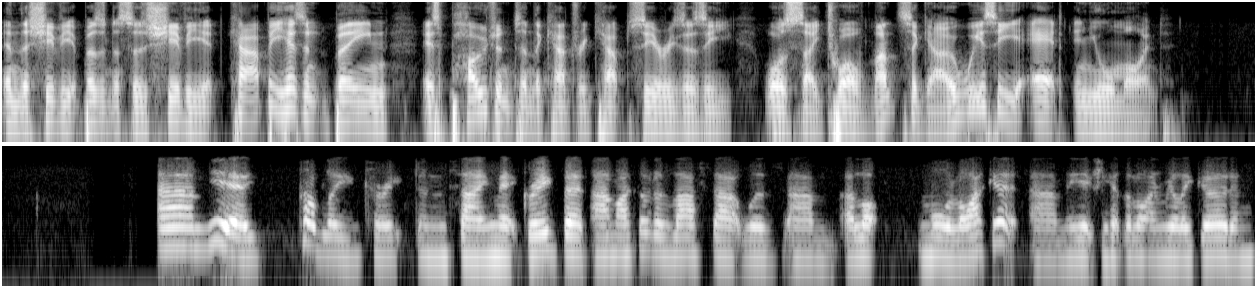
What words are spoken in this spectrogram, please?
in the Cheviot Businesses Cheviot Cup. He hasn't been as potent in the Country Cup series as he was, say, 12 months ago. Where's he at in your mind? Um, yeah, probably correct in saying that, Greg. But um, I thought his last start was um, a lot more like it. Um, he actually hit the line really good, and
